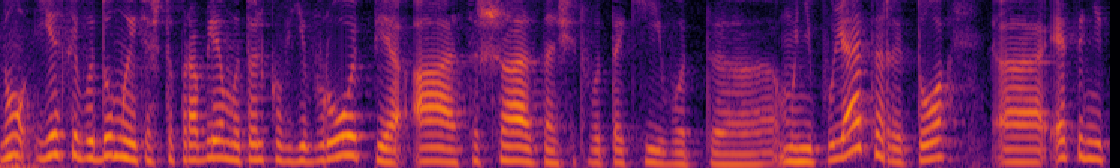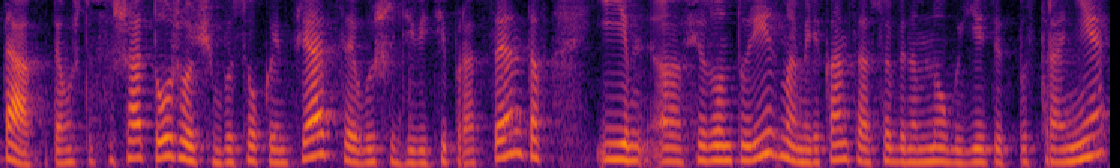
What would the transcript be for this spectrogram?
Ну, если вы думаете, что проблемы только в Европе, а США, значит, вот такие вот э, манипуляторы, то э, это не так, потому что в США тоже очень высокая инфляция, выше 9%, и э, в сезон туризма американцы особенно много ездят по стране,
